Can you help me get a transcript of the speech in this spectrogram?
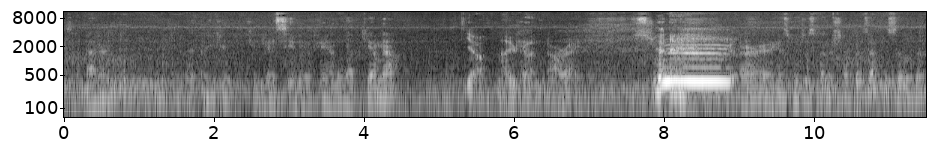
Is that better? Can, can you guys see me okay on webcam now? Yeah, now you're good. Alright. Alright, I guess we'll just finish up this episode then.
